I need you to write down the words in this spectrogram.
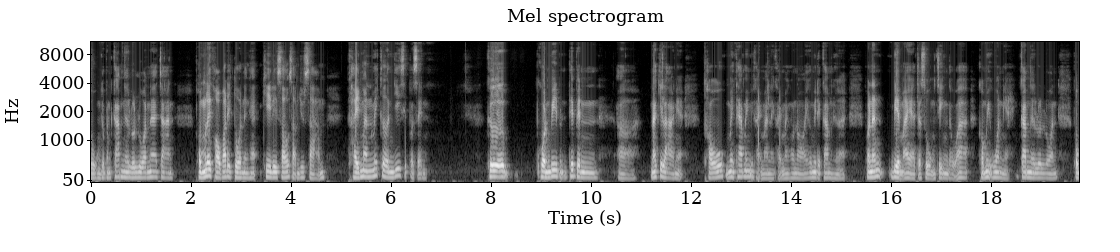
สูง แต่มันกล้ามเนื้อล้วนๆนะอาจารย์ ผมเลยขอวัดอีกตัวหนึ่งฮะ key result 3.3 ไขมันไม่เกิน 20%คือคนที่ที่เป็นนักกีฬาเนี่ยเขาไม่แทบไม่มีไขมันเลยไขมันเขาน้อยเขามีแต่กล้ามเนื้อ เพราะนั้น BMI อาจจะสูงจริงแต่ว่าเขาไม่อ้วนไงกล้ามเนื้อล้วนๆ ผม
